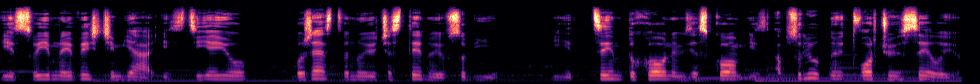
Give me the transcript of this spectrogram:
із своїм найвищим я, із цією божественною частиною в собі, і цим духовним зв'язком із абсолютною творчою силою,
